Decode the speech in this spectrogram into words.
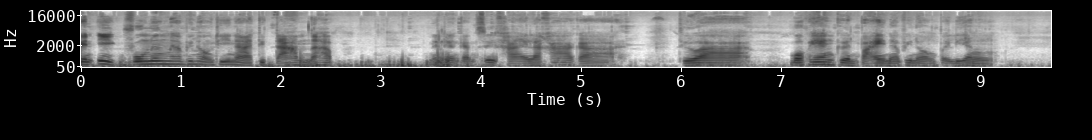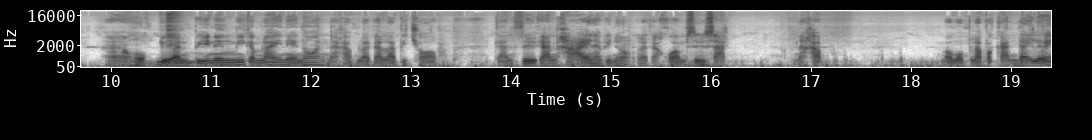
เป็นอีกฟูงหนึงนะพี่น้องที่น่าติดตามนะครับ ในเรื่องการซื้อขายราคากะถือว่าบ่แพงเกินไปนะพี่น้องไปเลี้ยงหกเดือนปีหนึ่งมีกำไรแน่นอนนะครับ แล้วก็รับผิดชอบการซื้อการขายนะพี่น้องแล้วก็ความซื่อสัตย์นะครับระบบรับประกันได้เลย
